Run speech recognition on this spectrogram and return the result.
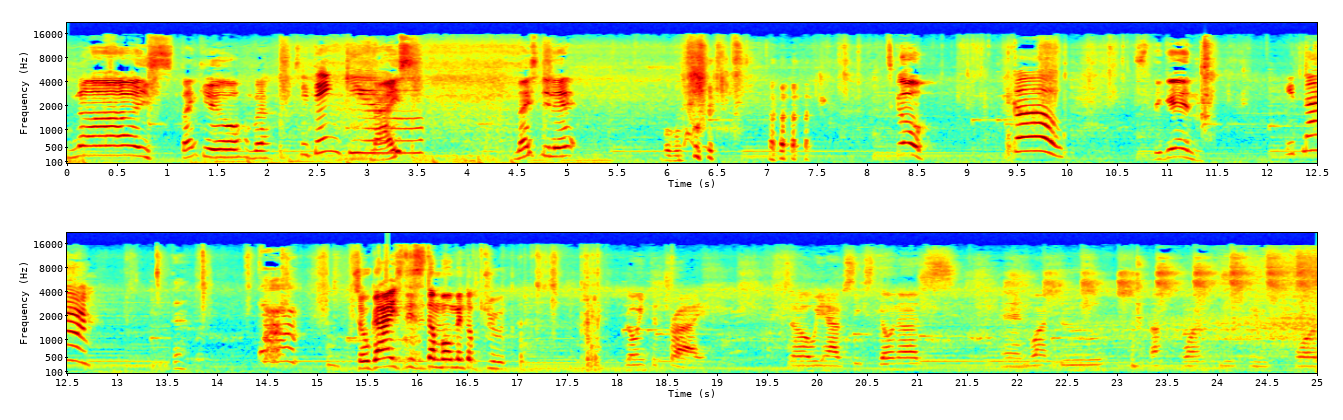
Nice! Thank you. Say thank you. Nice? Nice, dili. Let's go! Go! Let's begin. Eat na! So guys, this is the moment of truth. Going to try. So we have six donuts and one, two, ah, one, two, three, four,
